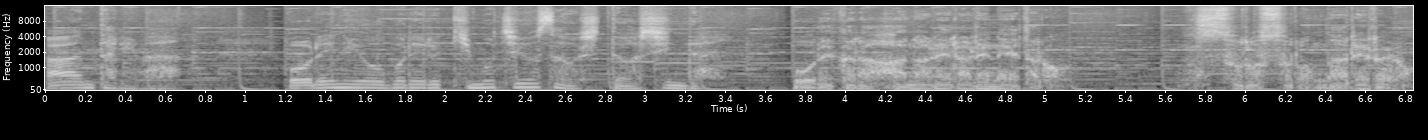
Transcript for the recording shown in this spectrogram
あんたには俺に溺れる気持ちよさを知ってほしいんだ。俺から離れられねえだろ。そろそろ慣れろよ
